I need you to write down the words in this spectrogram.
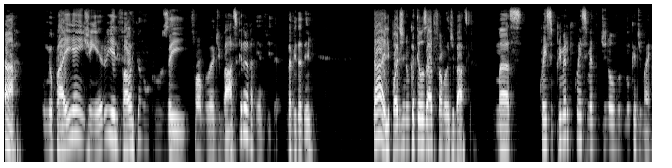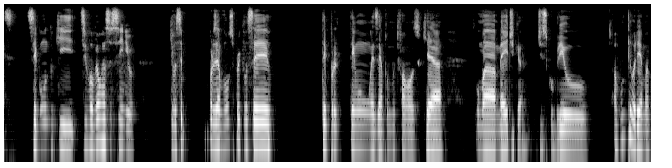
ah, o meu pai é engenheiro e ele fala que eu nunca usei fórmula de Bhaskara na minha vida, na vida dele. Tá, ele pode nunca ter usado fórmula de Bhaskara, mas primeiro que conhecimento de novo nunca é demais. Segundo que desenvolver um raciocínio que você, por exemplo, vamos supor que você tem, tem um exemplo muito famoso que é uma médica descobriu algum teorema,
